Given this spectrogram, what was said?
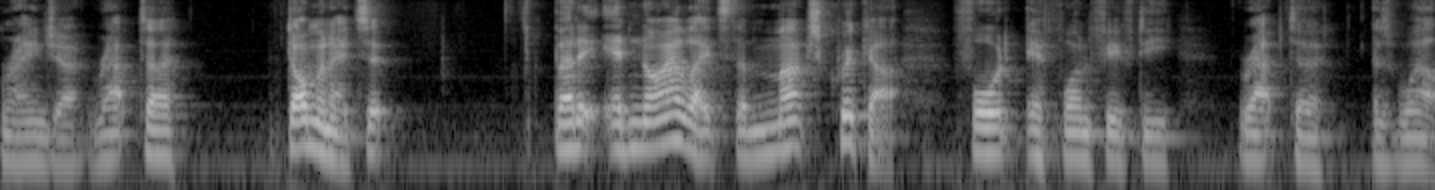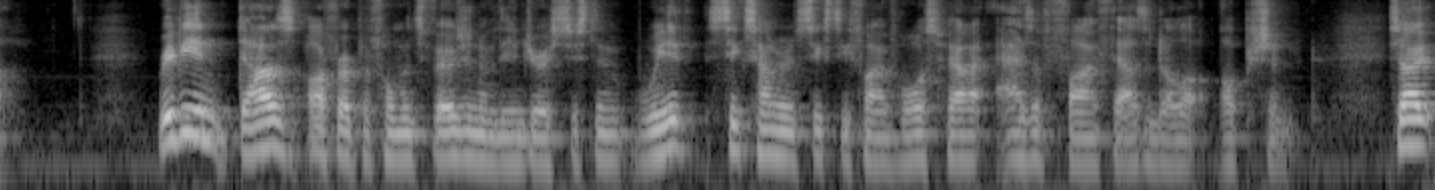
Ranger Raptor, dominates it, but it annihilates the much quicker Ford F-150 Raptor as well. Rivian does offer a performance version of the Enduro system with 665 horsepower as a $5,000 option. So,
